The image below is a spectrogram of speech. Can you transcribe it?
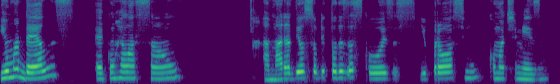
E uma delas é com relação a amar a Deus sobre todas as coisas e o próximo como a ti mesmo.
